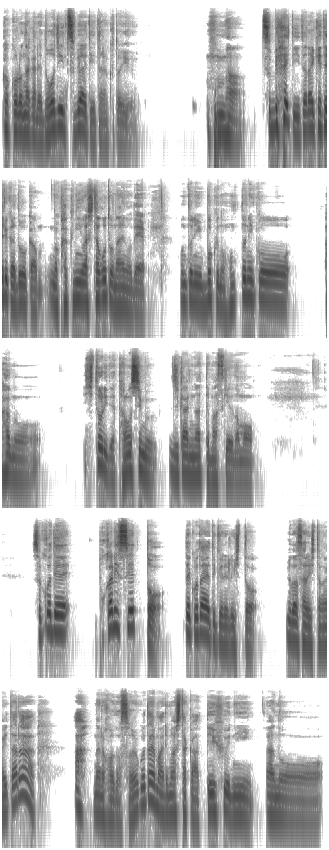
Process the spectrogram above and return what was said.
心の中で同時につぶやいていただくという。まあ、つぶやいていただけてるかどうかの確認はしたことないので、本当に僕の本当にこう、あの、一人で楽しむ時間になってますけれども、そこで、ポカリスエットって答えてくれる人、くださる人がいたら、あ、なるほど、そういう答えもありましたかっていうふうに、あの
